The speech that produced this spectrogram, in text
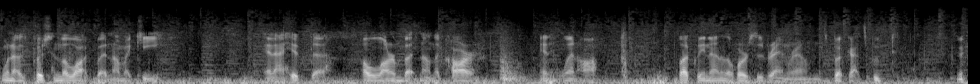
when I was pushing the lock button on my key and I hit the alarm button on the car and it went off. Luckily none of the horses ran around but got spooked.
